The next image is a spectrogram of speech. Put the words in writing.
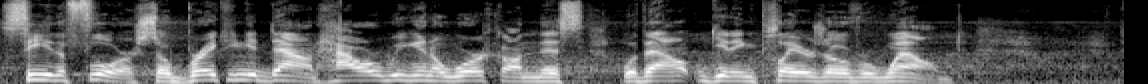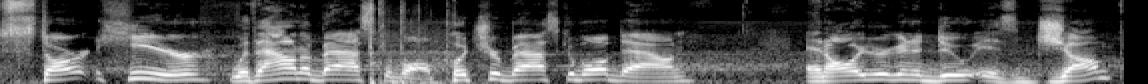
see the floor. So breaking it down, how are we gonna work on this without getting players overwhelmed? Start here without a basketball. Put your basketball down and all you're gonna do is jump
